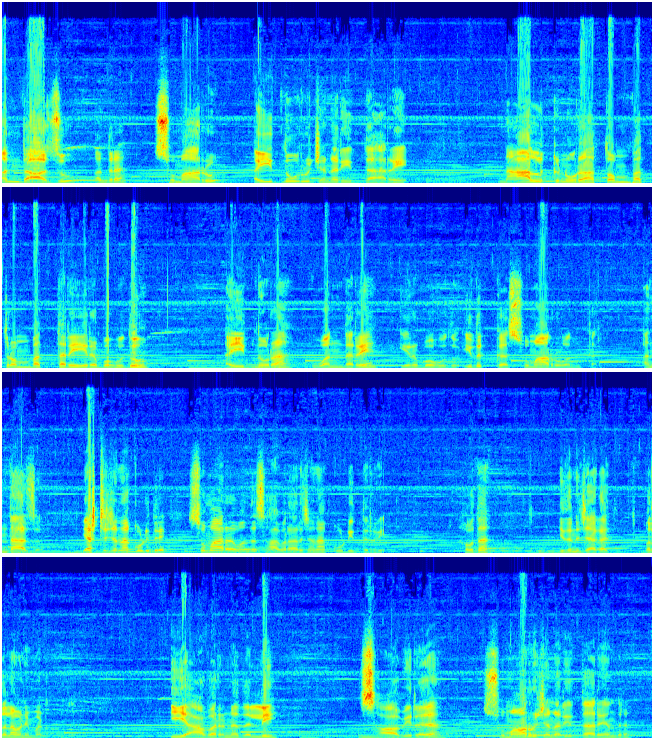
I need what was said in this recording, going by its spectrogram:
ಅಂದಾಜು ಅಂದ್ರೆ ಸುಮಾರು ಐದ್ನೂರು ಜನರಿದ್ದಾರೆ. ನಾಲ್ಕುನೂರ ತೊಂಬತ್ತೊಂಬತ್ತರೇ ಇರಬಹುದು ಐದುನೂರ ಒಂದರೇ ಇರಬಹುದು. ಇದಕ್ಕೆ ಸುಮಾರು ಅಂತಾರೆ. ಅಂದಾಜು. ಎಷ್ಟು ಜನ ಕೂಡಿದ್ರಿ? ಸುಮಾರು ಒಂದು ಸಾವಿರಾರು ಜನ ಕೂಡಿದ್ರಿ. ಹೌದಾ? ಇದನ್ನು ಜಾಗ ಬದಲಾವಣೆ ಮಾಡ್ತೀನಿ ಈ ಆವರಣದಲ್ಲಿ ಸಾವಿರ ಸುಮಾರು ಜನರಿದ್ದಾರೆ ಅಂದ್ರೆ?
